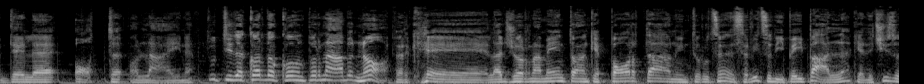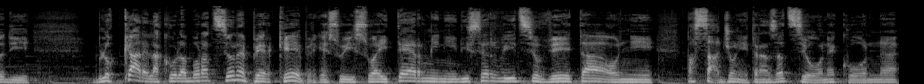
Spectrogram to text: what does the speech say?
del hot online. Tutti d'accordo con Pornhub? No, perché l'aggiornamento anche porta a un'interruzione del servizio di PayPal che ha deciso di bloccare la collaborazione perché? Perché sui suoi termini di servizio vieta ogni passaggio, ogni transazione con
